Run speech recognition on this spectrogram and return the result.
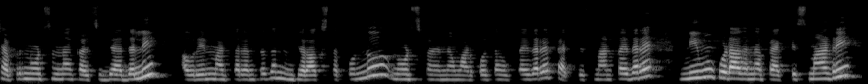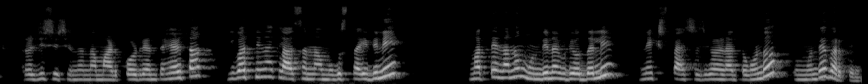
ಚಾಪ್ಟರ್ ನೋಟ್ಸ್ ಅನ್ನ ಕಳ್ಸಿದ್ದೆ ಅದಲ್ಲಿ ಅವ್ರು ಏನ್ ಮಾಡ್ತಾರೆ ಅಂತಂದ್ರೆ ಜೆರಾಕ್ಸ್ ತಕೊಂಡು ನೋಟ್ಸ್ ಗಳನ್ನ ಮಾಡ್ಕೊಳ್ತಾ ಹೋಗ್ತಾ ಇದಾರೆ ಪ್ರಾಕ್ಟೀಸ್ ಮಾಡ್ತಾ ಇದಾರೆ. ನೀವು ಕೂಡ ಅದನ್ನ ಪ್ರಾಕ್ಟೀಸ್ ಮಾಡ್ರಿ. ರಿಜಿಸ್ಟ್ರೇಷನ್ ಅನ್ನ ಮಾಡ್ಕೊಡ್ರಿ ಅಂತ ಹೇಳ್ತಾ ಇವತ್ತಿನ ಕ್ಲಾಸ್ ಅನ್ನ ಮುಗಿಸ್ತಾ ಇದ್ದೀನಿ. ಮತ್ತೆ ನಾನು ಮುಂದಿನ ವಿಡಿಯೋದಲ್ಲಿ ನೆಕ್ಸ್ಟ್ ಪ್ಯಾಸೇಜ್ಗಳನ್ನ ತಗೊಂಡು ಮುಂದೆ ಬರ್ತೀನಿ.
